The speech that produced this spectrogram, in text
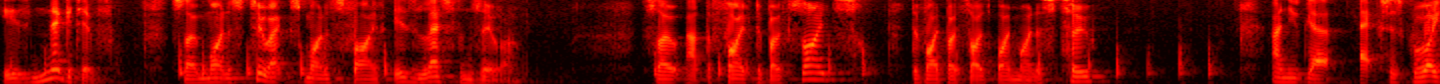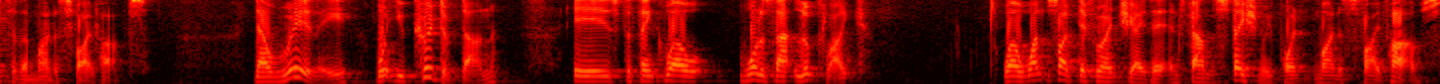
is negative. So minus 2x minus 5 is less than 0. So add the 5 to both sides divide both sides by minus 2, and you get x is greater than minus 5 halves. Now really, what you could have done is to think, well, what does that look like? Well, once I've differentiated it and found the stationary minus 5 halves,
